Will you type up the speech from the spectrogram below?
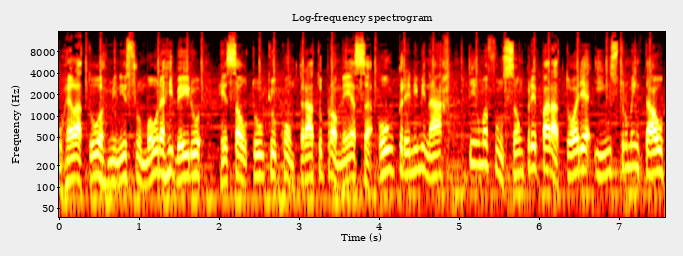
O relator, ministro Moura Ribeiro, ressaltou que o contrato promessa ou preliminar tem uma função preparatória e instrumental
